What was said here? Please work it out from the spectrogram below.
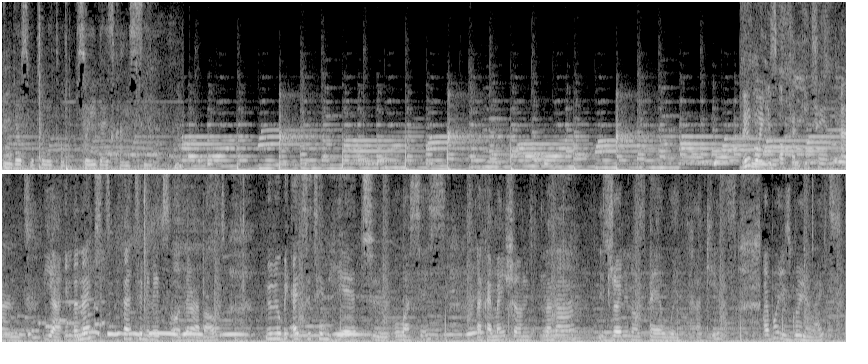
Let me just open it up so you guys can see Everybody is up and eating and yeah in the next 30 minutes or thereabout we will be exiting here to oasis. Like i mentioned nana is joining us there with her kids. My boy is going right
